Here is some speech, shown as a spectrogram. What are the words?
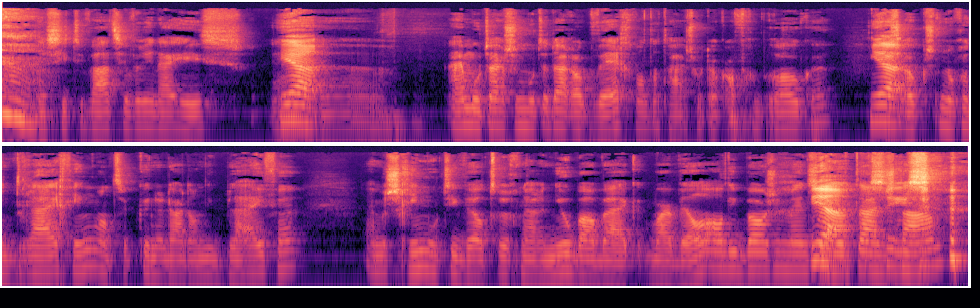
De situatie waarin hij is. En, ja. Uh, hij moet daar, ze moeten daar ook weg, want dat huis wordt ook afgebroken. Ja. Dat is ook nog een dreiging, want ze kunnen daar dan niet blijven. En misschien moet hij wel terug naar een nieuwbouwwijk waar wel al die boze mensen ja, in de tuin precies. staan.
